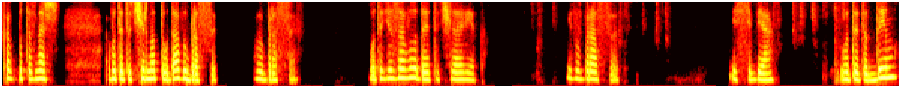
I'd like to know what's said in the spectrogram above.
Как будто, знаешь, вот эту черноту, да, выбросы, выбросы. Вот эти заводы – это человек. И выбрасывают из себя вот этот дым,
